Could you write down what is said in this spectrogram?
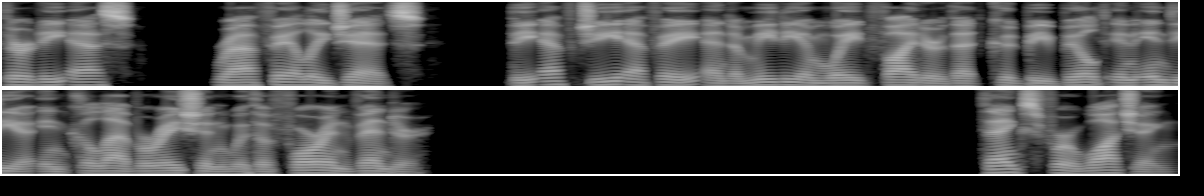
30S, Rafale jets, the FGFA and a medium-weight fighter that could be built in India in collaboration with a foreign vendor. Thanks for watching.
